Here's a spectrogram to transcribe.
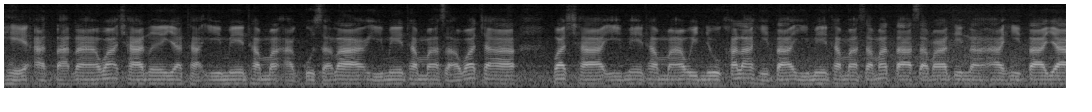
เหอัตตานาวะชาเนยยะถาอีเมธรรมะอากุสลาอีเมธรรมะสาวชาวชาอีเมธรรมาวินยูคละหิตาอีเมธรรมะสมัตตาสมาธินาอาหิตายา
